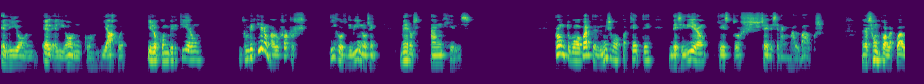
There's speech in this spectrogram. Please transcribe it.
Elión, el Elión con Yahweh y lo convirtieron y convirtieron a los otros hijos divinos en meros ángeles. Pronto, como parte del mismo paquete, decidieron que estos seres eran malvados, razón por la cual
